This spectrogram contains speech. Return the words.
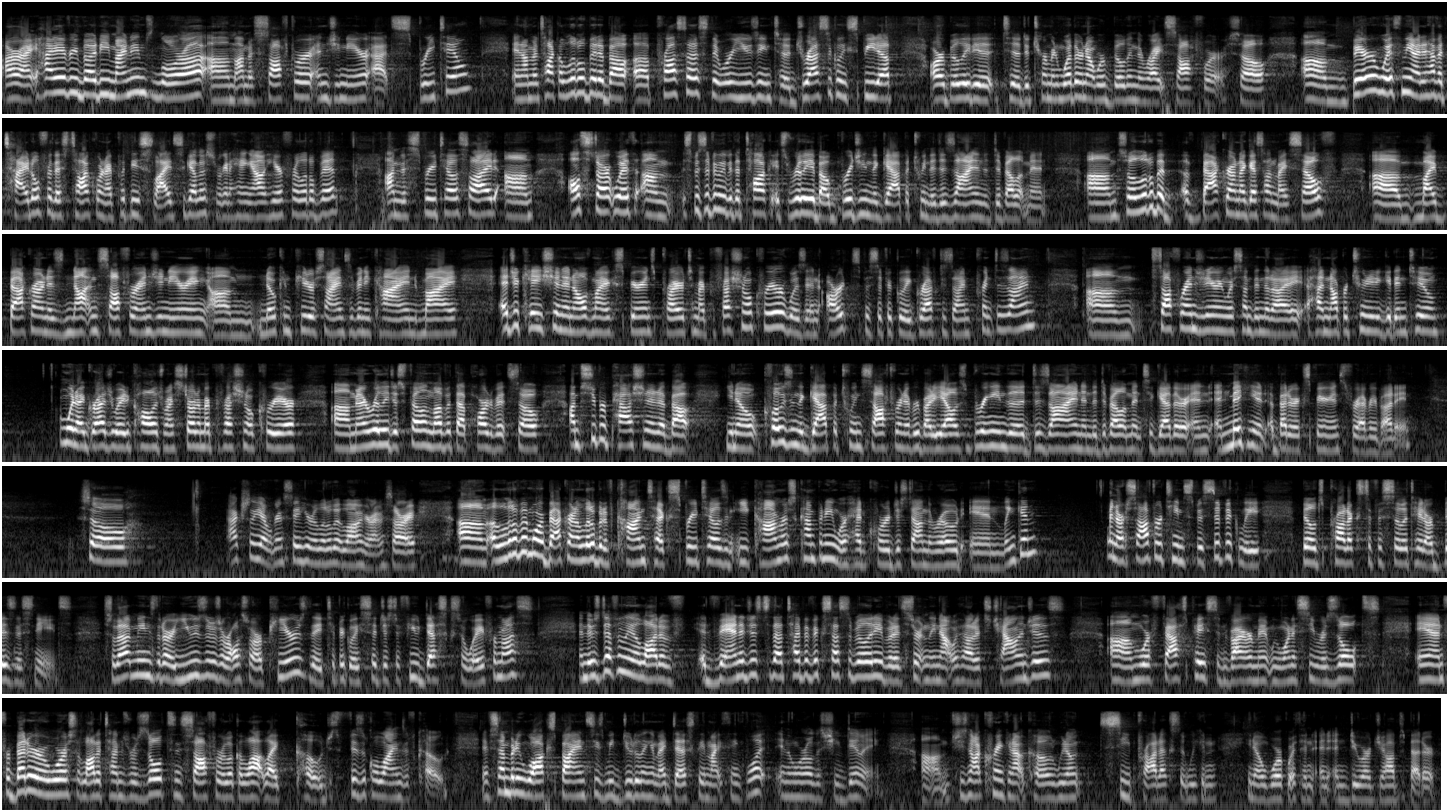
All right, hi everybody. My name's Laura. Um, I'm a software engineer at Spreetail, and I'm going to talk a little bit about a process that we're using to drastically speed up our ability to, to determine whether or not we're building the right software. So um, bear with me. I didn't have a title for this talk when I put these slides together, so we're going to hang out here for a little bit on the Spreetail slide. Um, I'll start with, um, specifically with the talk, it's really about bridging the gap between the design and the development. Um, so a little bit of background, I guess, on myself. Um, my background is not in software engineering, um, no computer science of any kind. My education and all of my experience prior to my professional career was in art, specifically graphic design, print design. Um, software engineering was something that I had an opportunity to get into when I graduated college, when I started my professional career, um, and I really just fell in love with that part of it. So I'm super passionate about, you know, closing the gap between software and everybody else, bringing the design and the development together and, and making it a better experience for everybody. So actually, yeah, we're going to stay here a little bit longer, I'm sorry. Um, a little bit more background, a little bit of context. Spreetail is an e-commerce company. We're headquartered just down the road in Lincoln. And our software team specifically builds products to facilitate our business needs. So that means that our users are also our peers. They typically sit just a few desks away from us. And there's definitely a lot of advantages to that type of accessibility, but it's certainly not without its challenges. Um, we're a fast-paced environment. We want to see results. And for better or worse, a lot of times results in software look a lot like code, just physical lines of code. And if somebody walks by and sees me doodling at my desk, they might think, what in the world is she doing? Um, she's not cranking out code. We don't see products that we can you know, work with and, and, and do our jobs better.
